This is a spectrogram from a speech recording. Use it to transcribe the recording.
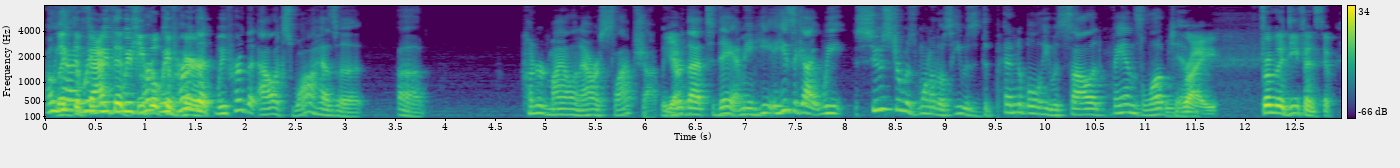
Oh Like yeah, the we, fact we've, that we've people heard, we've compare- heard that we've heard that Alex Waugh has a, a hundred mile an hour slap shot. We Yeah. heard that today. I mean, he, he's a guy. We Sustr was one of those. He was dependable. He was solid. Fans loved him. right from the defense standpoint.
